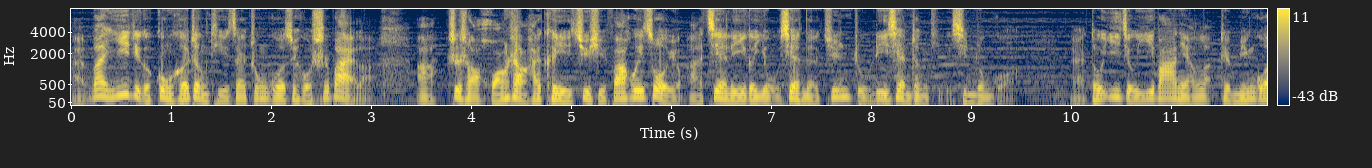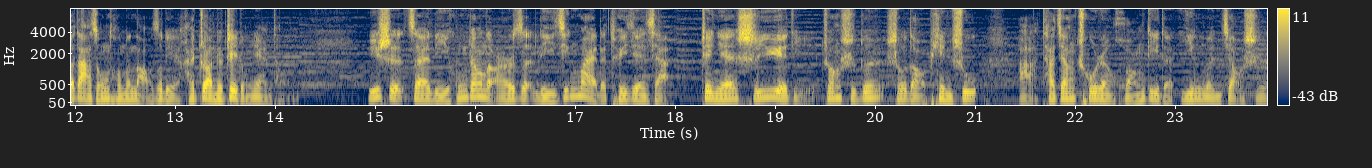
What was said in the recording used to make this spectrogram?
哎，万一这个共和政体在中国最后失败了，啊，至少皇上还可以继续发挥作用啊，建立一个有限的君主立宪政体的新中国。哎，都一九一八年了，这民国大总统的脑子里还转着这种念头呢。于是，在李鸿章的儿子李经迈的推荐下。这年十一月底，庄士敦收到聘书，啊，他将出任皇帝的英文教师。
